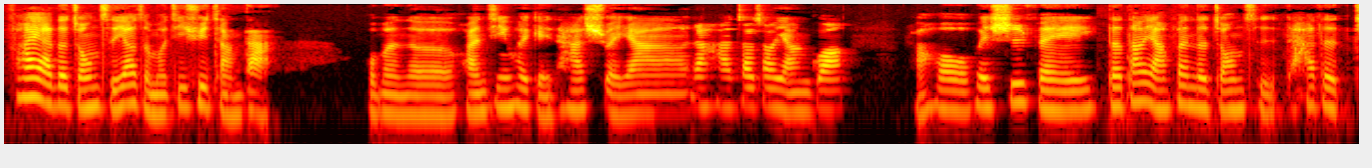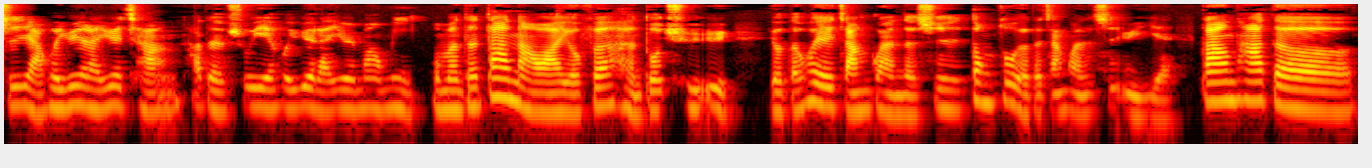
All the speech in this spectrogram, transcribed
发芽的种子要怎么继续长大？我们的环境会给它水呀，让它照照阳光。然后会施肥，得到养分的种子，它的枝芽会越来越长，它的树叶会越来越茂密。我们的大脑啊，有分很多区域，有的会掌管的是动作，有的掌管的是语言。当他的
